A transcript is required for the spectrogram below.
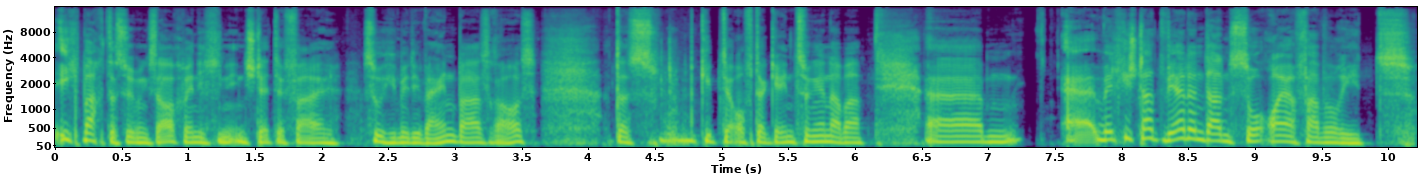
Ich mache das übrigens auch, wenn ich in, Städte fahre, suche ich mir die Weinbars raus. Das gibt ja oft Ergänzungen, aber ähm, äh, welche Stadt wäre denn dann so euer Favorit?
